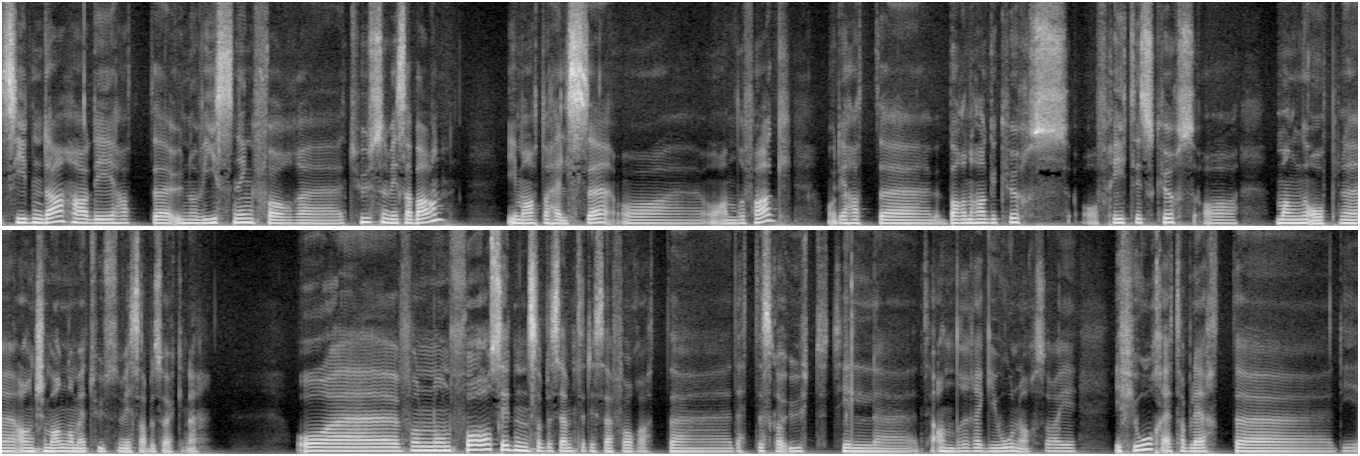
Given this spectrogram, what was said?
Siden da har de hatt undervisning for tusenvis av barn i mat og helse og, og andre fag. Og de har hatt eh, barnehagekurs og fritidskurs og mange åpne arrangementer med tusenvis av besøkende. Og eh, for noen få år siden så bestemte de seg for at eh, dette skal ut til, eh, til andre regioner. Så i, i fjor etablerte eh, de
